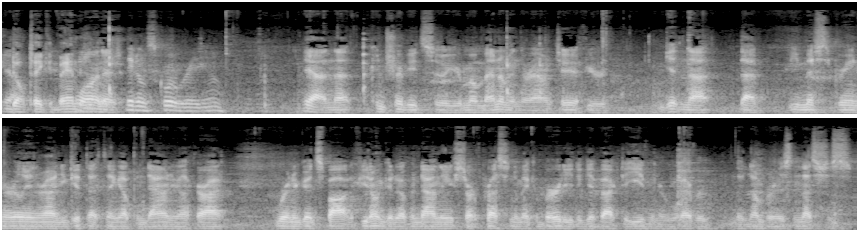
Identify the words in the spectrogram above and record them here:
yeah. don't take advantage well, of it. They don't score great, yeah. Yeah, and that contributes to your momentum in the round too. If you're getting that that you missed the green early in the round, you get that thing up and down. You're like, all right, we're in a good spot. If you don't get up and down, then you start pressing to make a birdie to get back to even or whatever the number is, and that's just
